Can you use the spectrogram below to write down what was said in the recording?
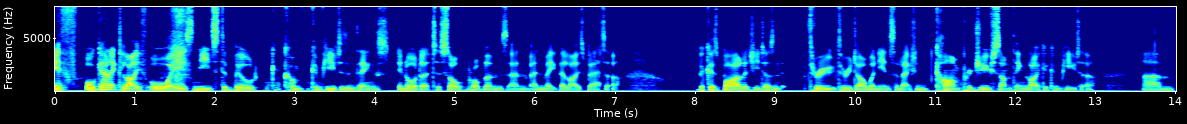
if organic life always needs to build com- computers and things in order to solve problems and and make their lives better, because biology doesn't through through Darwinian selection can't produce something like a computer. Um,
